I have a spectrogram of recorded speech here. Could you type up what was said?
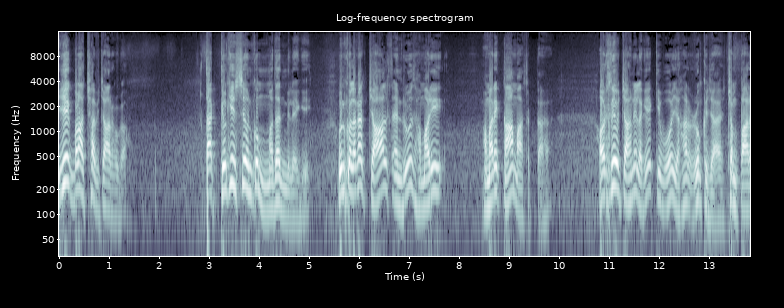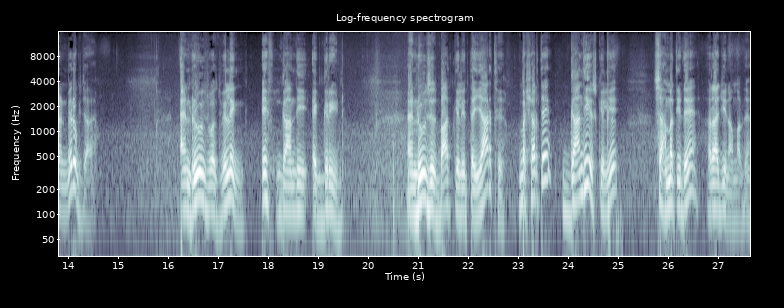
ये एक बड़ा अच्छा विचार होगा। ताकि, क्योंकि इससे उनको मदद मिलेगी। उनको लगा चार्ल्स एंड्रूज हमारी, हमारे काम आ सकता है। और इसलिए वो चाहने लगे कि वो यहाँ रुक जाए, चंपारण में रुक जाए। Andrews was willing if Gandhi agreed Andrews इस बात के लिए तैयार थे। बशर्ते गांधी उसके लिए सहमति दें, राजीनामा दें।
